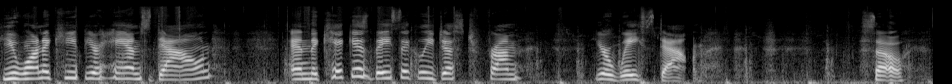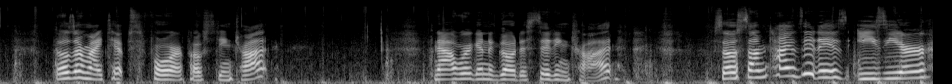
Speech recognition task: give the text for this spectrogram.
you want to keep your hands down and the kick is basically just from your waist down. So those are my tips for posting trot. Now we're going to go to sitting trot. So sometimes it is easier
